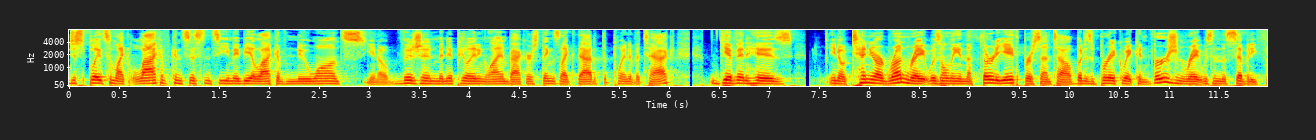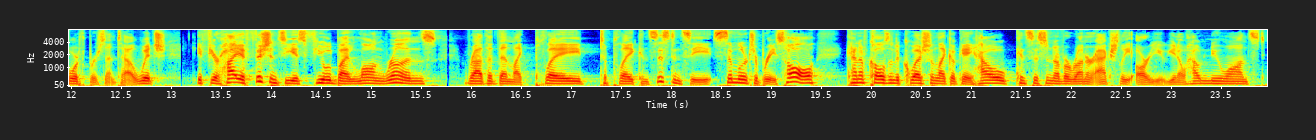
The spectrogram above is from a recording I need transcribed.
displayed some like lack of consistency, maybe a lack of nuance, you know, vision, manipulating linebackers, things like that at the point of attack, given his you know, 10 yard run rate was only in the 38th percentile, but his breakaway conversion rate was in the 74th percentile, which, if your high efficiency is fueled by long runs rather than like play to play consistency, similar to Breece Hall, kind of calls into question like, okay, how consistent of a runner actually are you? You know, how nuanced,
